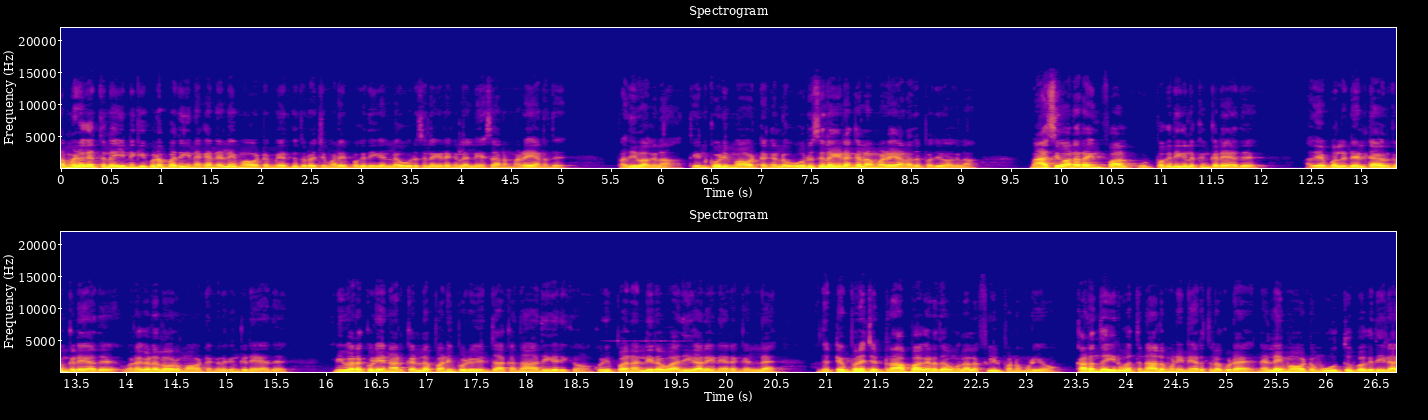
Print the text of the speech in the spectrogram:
தமிழகத்தில் இன்றைக்கி கூட பார்த்திங்கனாக்கா நெல்லை மாவட்டம் மேற்கு தொடர்ச்சி மலைப்பகுதிகளில் ஒரு சில இடங்களில் லேசான மழையானது பதிவாகலாம். தென்கோடி மாவட்டங்களில் ஒரு சில இடங்களில் மழையானது பதிவாகலாம். மேசிவான ரெயின்ஃபால் உட்பகுதிகளுக்கும் கிடையாது. அதே போல் டெல்டாவிற்கும் கிடையாது வடகடலோர மாவட்டங்களுக்கும் கிடையாது. இனி வரக்கூடிய நாட்களில் பனிப்பொழிவின் தாக்கம் தான் அதிகரிக்கும். குறிப்பாக நள்ளிரவு அதிகாலை நேரங்களில் அந்த டெம்பரேச்சர் ட்ராப் ஆகிறத உங்களால் ஃபீல் பண்ண முடியும். கடந்த இருபத்தி நாலு மணி நேரத்தில் கூட நெல்லை மாவட்டம் ஊத்து பகுதியில்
